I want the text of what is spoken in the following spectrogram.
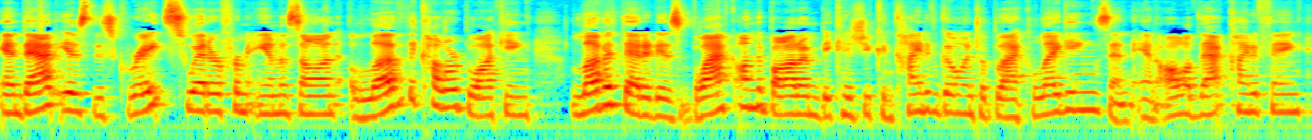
and that is this great sweater from Amazon. Love the color blocking. Love it that it is black on the bottom because you can kind of go into black leggings and, and all of that kind of thing.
